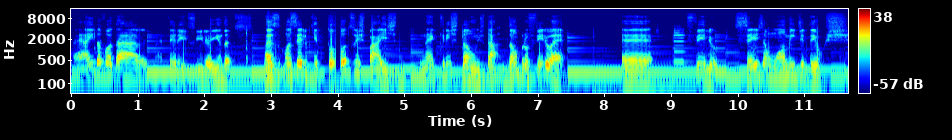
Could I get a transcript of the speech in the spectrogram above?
né, ainda vou dar, né, terei filho ainda, mas o conselho que todos os pais né, cristãos dá, dão para o filho é é, filho, seja um homem de Deus.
